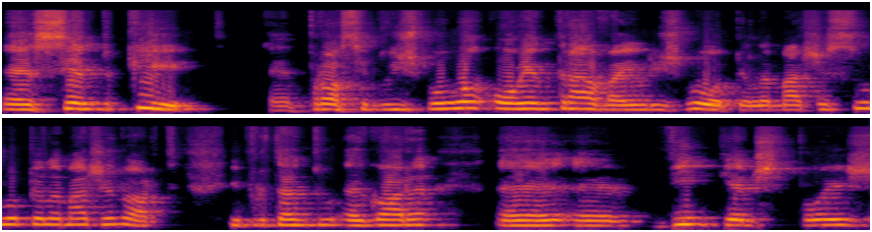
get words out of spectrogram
eh, sendo que próximo de Lisboa, ou entrava em Lisboa pela margem sul ou pela margem norte. E, portanto, agora, 20 eh, anos depois,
